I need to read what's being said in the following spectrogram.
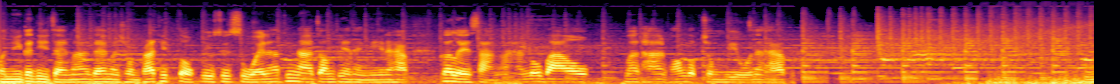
วันนี้ก็ดีใจมากได้มาชมพระอาทิตย์ตกวิวสวยๆนะครับที่นาจอมเทียนแห่งนี้นะครับ ก็เลยสั่งอาหารเบาๆมาทานพร้อมกับชมวิวนะครับ อื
